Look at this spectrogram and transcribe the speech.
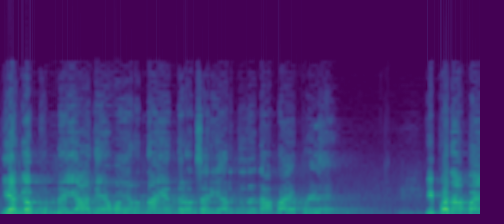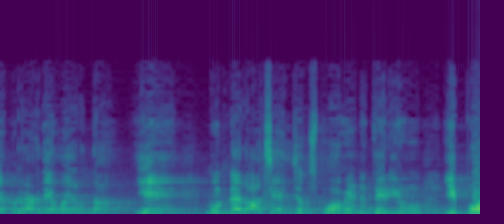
எங்க முன்னையும் அதே உயரம் தான் எந்திரம் சரியா இருந்தது? நான் பயப்பில்லை. இப்போ நான் பயப்படுறேன் அதே உயரம் தான் ஏன்? முன்ன லாஸ் ஏஞ்சல்ஸ் போவேன்னு தெரியும் இப்போ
